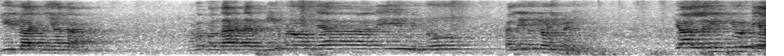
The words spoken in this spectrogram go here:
ਜੇ ਲੱਗੀਆਂ ਤਾਂ। ਅਗਰ ਬੰਦਾ ਸਾਡਾ ਵੀਡੀਓ ਬਣਾਉਣ ਦਿਆ ਤੇ ਮੈਨੂੰ ਕੱਲੇ ਨੂੰ ਲਾਉਣੀ ਪੈਣੀ। ਚੱਲ ਵੀ ਝੋਟਿਆ।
